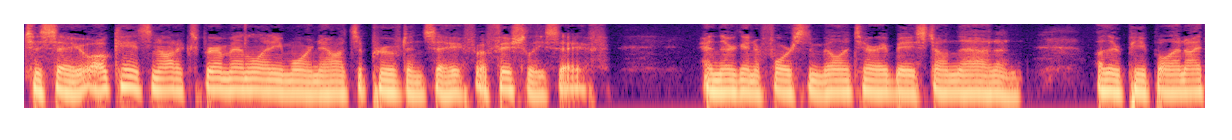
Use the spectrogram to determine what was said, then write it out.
to say, okay, it's not experimental anymore. Now it's approved and safe, officially safe. And they're going to force the military based on that and other people. And I,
